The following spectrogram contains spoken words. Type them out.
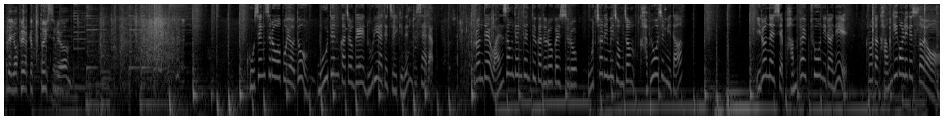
근데 옆에 이렇게 붙어 있으면 고생스러워 보여도 모든 과정을 놀이하듯 즐기는 두 사람. 그런데 완성된 텐트가 늘어갈수록 옷차림이 점점 가벼워집니다. 이런 날씨에 반팔 투혼이라니 그러다 감기 걸리겠어요.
